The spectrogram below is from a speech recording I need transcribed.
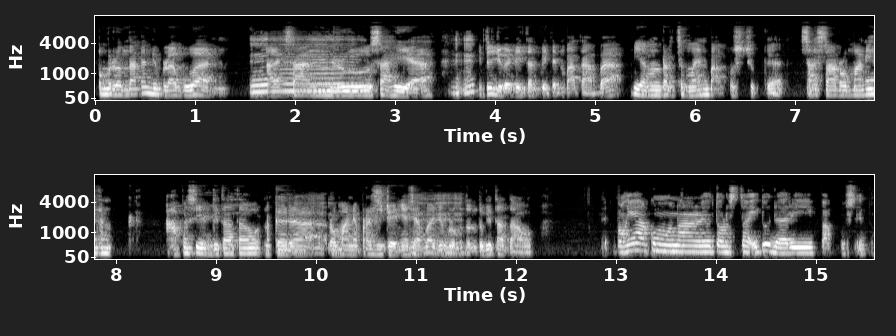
Pemberontakan di pelabuhan. Hmm. Alexandru Sahia Mm-mm. itu juga diterbitin Pataba yang terjemahin Pak Kus juga. Sastra Rumania kan apa sih yang kita tahu negara Hmm. Romania presidennya siapa aja belum tentu kita tahu. Pokoknya aku mengenal Leo Tolstoy itu dari Pak Kus itu.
